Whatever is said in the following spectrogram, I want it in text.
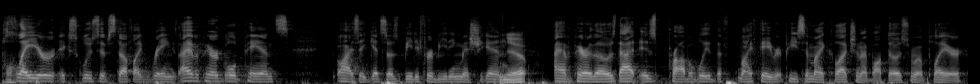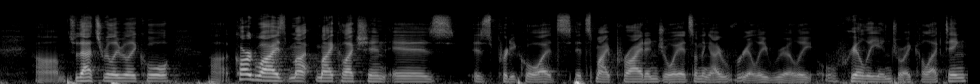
player exclusive stuff like rings. I have a pair of gold pants. Ohio State gets those beat it for beating Michigan. Yep. I have a pair of those. That is probably the, my favorite piece in my collection. I bought those from a player. Um, so that's really, really cool. Uh, card wise, my, my collection is is pretty cool. It's it's my pride and joy. It's something I really, really, really enjoy collecting,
